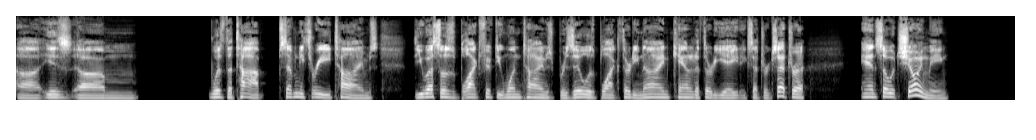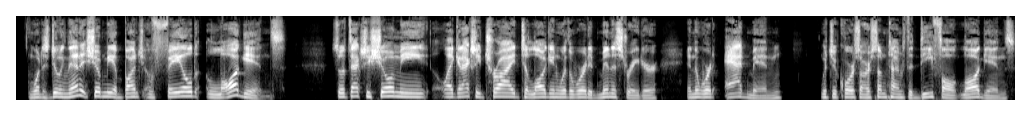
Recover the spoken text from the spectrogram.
uh, is um, was the top 73 times. The US was blocked 51 times. Brazil was blocked 39, Canada 38, etc., etc. And so it's showing me what it's doing. Then it showed me a bunch of failed logins. So it's actually showing me like it actually tried to log in with the word administrator and the word admin, which of course are sometimes the default logins.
